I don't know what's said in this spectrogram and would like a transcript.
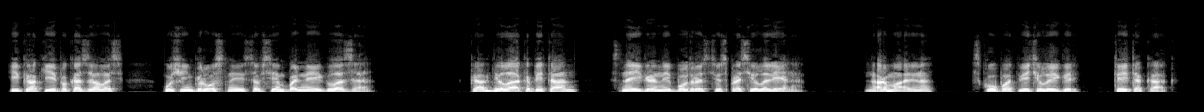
и, как ей показалось, очень грустные и совсем больные глаза. — Как дела, капитан? — с наигранной бодростью спросила Лена. — Нормально, — скупо ответил Игорь. — Ты-то как?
